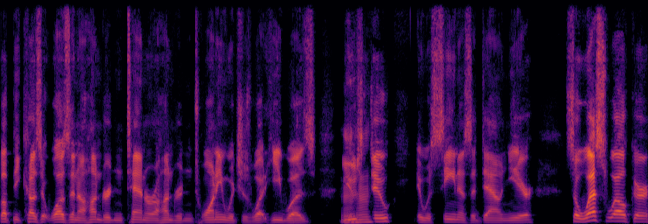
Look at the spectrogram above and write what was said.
But because it wasn't 110 or 120, which is what he was used mm-hmm. to, it was seen as a down year. So Wes Welker,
